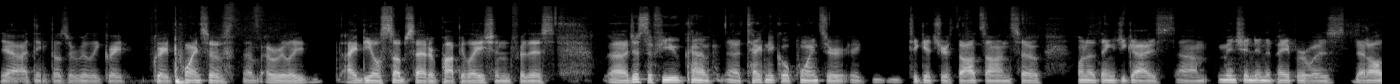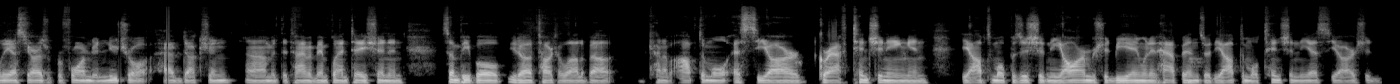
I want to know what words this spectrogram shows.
Yeah, I think those are really great great points of, of a really ideal subset or population for this. Uh, just a few kind of uh, technical points or, or, to get your thoughts on. So one of the things you guys um, mentioned in the paper was that all the SCRs were performed in neutral abduction um, at the time of implantation, and some people, you know, have talked a lot about kind of optimal SCR graft tensioning and the optimal position the arm should be in when it happens, or the optimal tension the SCR should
